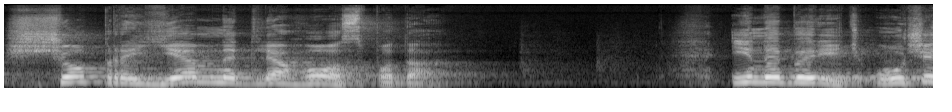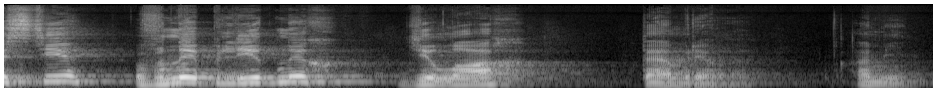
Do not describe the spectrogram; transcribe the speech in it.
що приємне для Господа, і не беріть участі в неплідних ділах темряви. Амінь.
